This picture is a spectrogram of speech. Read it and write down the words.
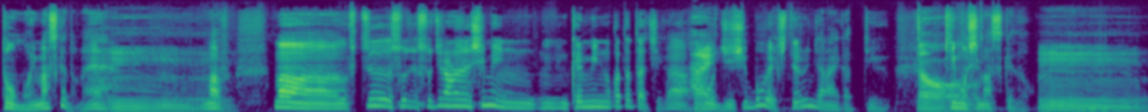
と思いますけどね。うん。まあまあ、普通そ、そちらの市民、県民の方たちが、もう自主防衛してるんじゃないかっていう気もしますけど。という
